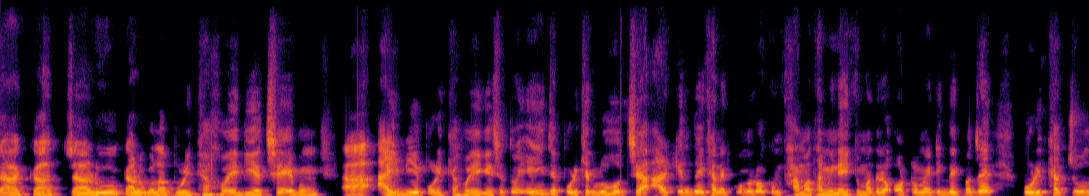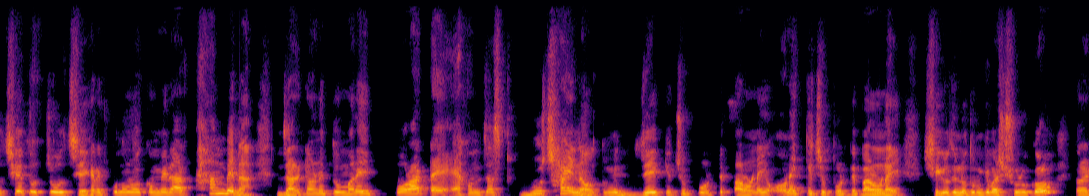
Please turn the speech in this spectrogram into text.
চাকা, চারু কারুকলা পরীক্ষা হয়ে গিয়েছে এবং আইবিএ পরীক্ষা হয়ে গিয়েছে। তো এই যে পরীক্ষাগুলো হচ্ছে, আর কিন্তু এখানে কোনো রকম থামাথামি নেই। তোমাদের অটোমেটিক দেখবা যে পরীক্ষা চলছে তো চলছে, এখানে কোনো রকমের আর থামবে না। যার কারণে তোমার এই পড়াটা এখন জাস্ট গুছাই নাও। তুমি যে কিছু পড়তে পারো নাই, অনেক কিছু পড়তে পারো নাই, সেগুলো যদি নতুন কিবার শুরু করো, তাহলে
